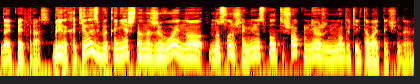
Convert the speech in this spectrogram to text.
Дай пять раз. Блин, хотелось бы, конечно, на живой, но... Ну, слушай, минус полтишок у меня уже немного тильтовать начинаю.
